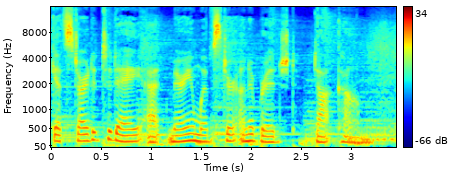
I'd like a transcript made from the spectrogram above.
Get started today at merriam-websterunabridged.com.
